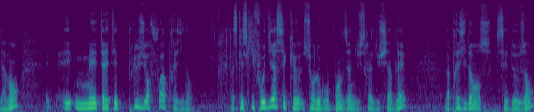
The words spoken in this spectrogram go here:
évidemment. Et- mais tu as été plusieurs fois président. Parce que ce qu'il faut dire, c'est que sur le groupement des industriels du Chablais, la présidence, c'est deux ans.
